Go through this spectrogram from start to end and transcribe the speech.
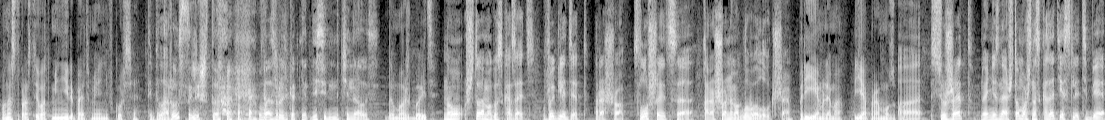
У нас просто его отменили, поэтому я не в курсе. Ты белорус или что? У вас вроде как не, не сильно начиналось. Да, может быть. Ну, что я могу сказать? Выглядит хорошо. Слушается хорошо, но могло бы лучше. Приемлемо. Я про музыку. А, сюжет, ну я не знаю, что можно сказать, если тебе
